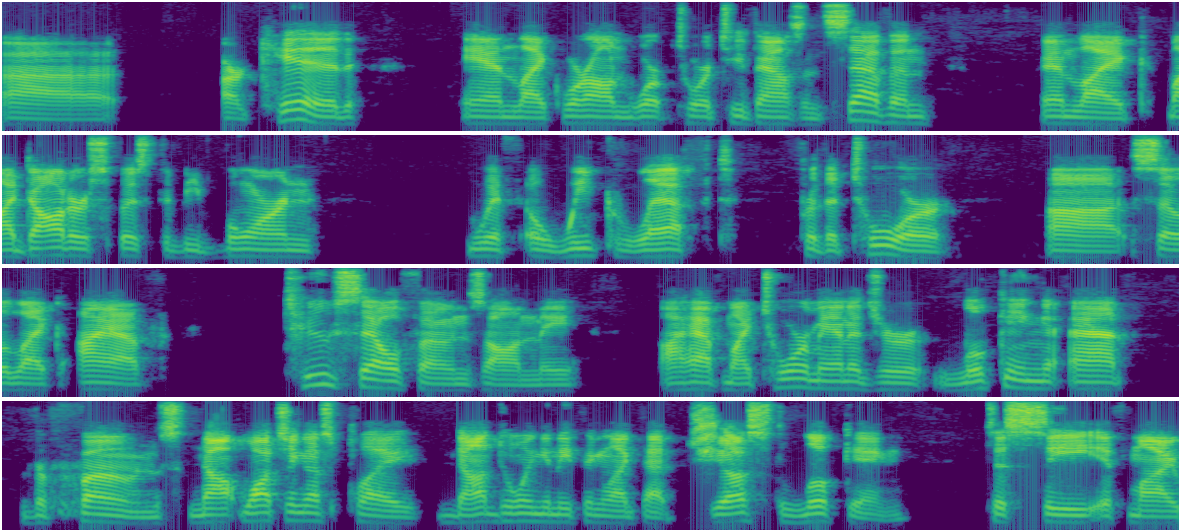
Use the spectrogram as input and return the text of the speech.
uh, our kid, and like we're on Warped Tour 2007, and like my daughter's supposed to be born with a week left for the tour. Uh, so like I have two cell phones on me. I have my tour manager looking at the phones, not watching us play, not doing anything like that, just looking to see if my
